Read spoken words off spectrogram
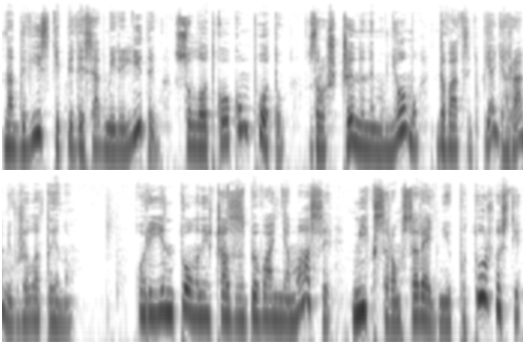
на 250 мл солодкого компоту з розчиненим в ньому 25 грамів желатину. Орієнтований час збивання маси міксером середньої потужності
